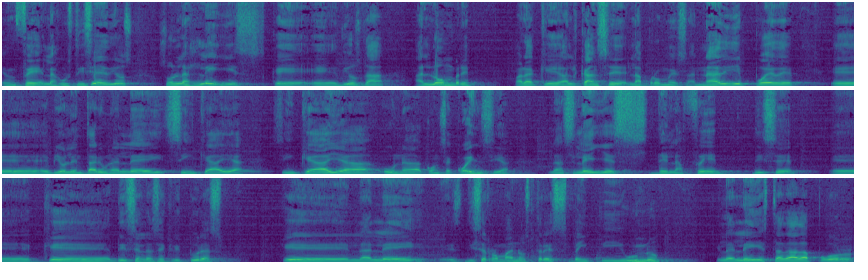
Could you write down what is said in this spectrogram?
en fe. La justicia de Dios son las leyes que eh, Dios da al hombre para que alcance la promesa. Nadie puede eh, violentar una ley sin que haya, sin que haya una consecuencia. Las leyes de la fe, dice eh, que dicen las escrituras que la ley, dice Romanos 3, 21, que la ley está dada por,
